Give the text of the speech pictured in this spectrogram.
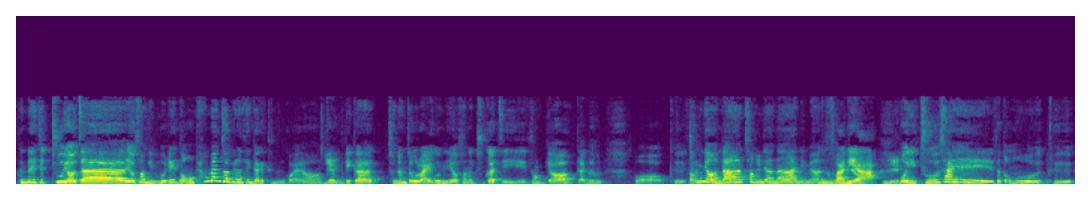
근데 이제 두 여자 여성 인물이 너무 평면적이라는 생각이 드는 거예요. 그러니까 예. 우리가 전형적으로 알고 있는 여성은 두 가지 성격, 그러니까는 뭐그 아, 청녀나 예. 청녀나 아니면. 마리아, 예. 뭐이 두 사이에서 너무 그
